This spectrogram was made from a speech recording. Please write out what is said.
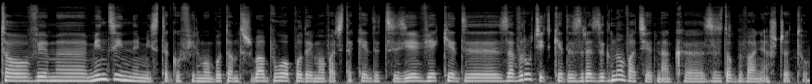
to wiemy między innymi z tego filmu, bo tam trzeba było podejmować takie decyzje, wie kiedy zawrócić, kiedy zrezygnować jednak e, ze zdobywania szczytu.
